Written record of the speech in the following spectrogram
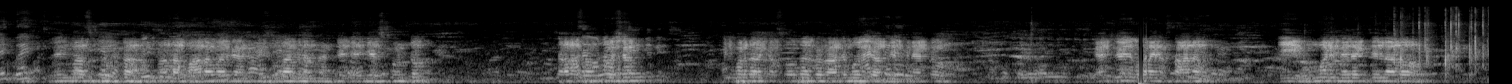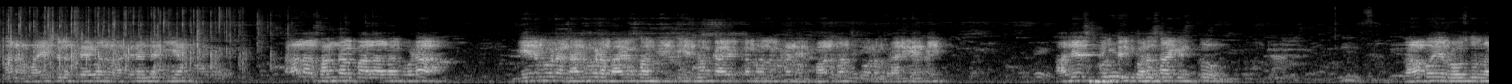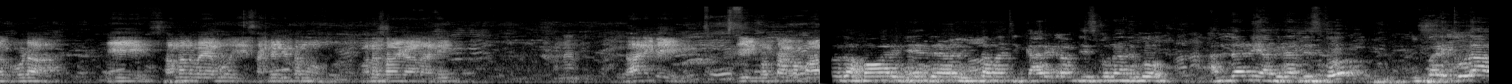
శ్రీనివాస్ వాళ్ళ పాలకవర్గానికి శుభాభినందన తెలియజేసుకుంటూ చాలా సంతోషం ఇప్పటిదాకా సోదరుడు రాజమౌళి గారు చెప్పినట్టు గజ్వేలమైన స్థానం ఈ ఉమ్మడి మెదక్ జిల్లాలో మన వయసుల సేవలు అభినందనీయం చాలా సందర్భాలలో కూడా నేను కూడా నన్ను కూడా భాగస్వామి చేసి ఎన్నో కార్యక్రమాల్లో కూడా నేను పాల్పంచుకోవడం జరిగింది అదే స్ఫూర్తిని కొనసాగిస్తూ రాబోయే రోజుల్లో కూడా ఈ సమన్వయము ఈ సంఘటితము కొనసాగాలని దానికి ఈ కొత్త అమ్మవారి జయంతి ఇంత మంచి కార్యక్రమం తీసుకున్నందుకు అందరినీ అభినందిస్తూ ఇప్పటికి కూడా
